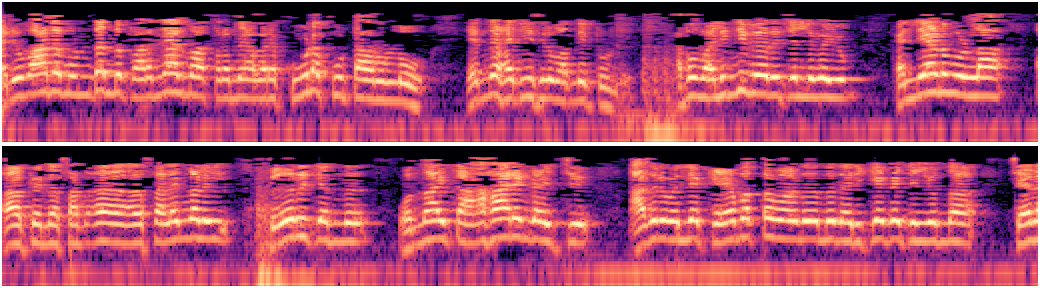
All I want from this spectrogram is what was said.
അനുവാദമുണ്ടെന്ന് പറഞ്ഞാൽ മാത്രമേ അവരെ കൂടെ കൂട്ടാറുള്ളൂ. എന്ന് ഹദീസിൽ വന്നിട്ടുണ്ട്. അപ്പൊ വലിഞ്ഞു കയറി ചെല്ലുകയും കല്യാണമുള്ള പിന്നെ സ്ഥലങ്ങളിൽ കയറി ചെന്ന് ഒന്നായിട്ട് ആഹാരം കഴിച്ച് അതൊരു വലിയ കേമത്തമാണ് എന്ന് ധരിക്കുകയൊക്കെ ചെയ്യുന്ന ചില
